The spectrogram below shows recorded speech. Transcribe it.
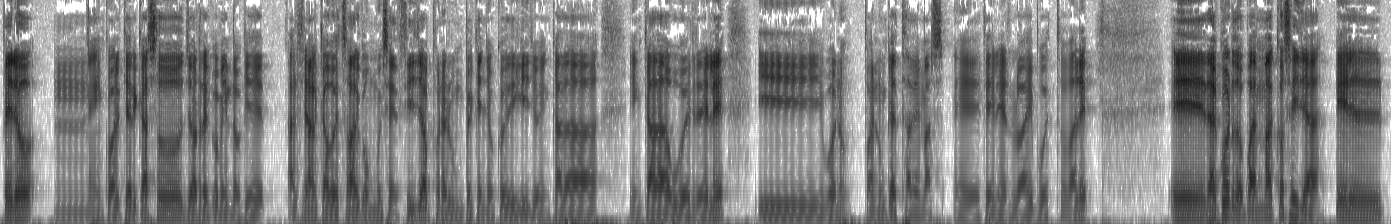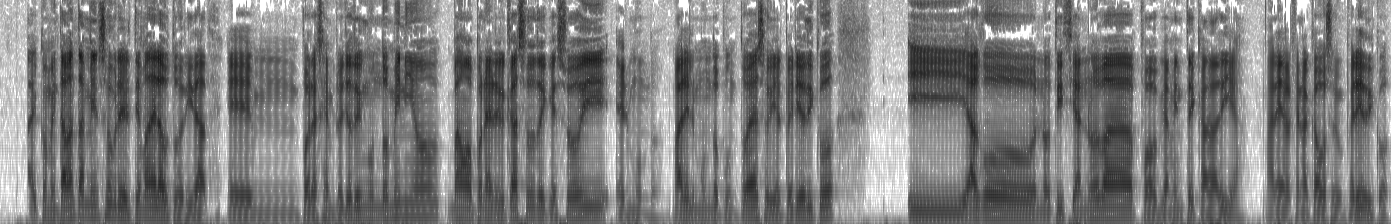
pero mm, en cualquier caso yo os recomiendo que al fin y al cabo esto es algo muy sencillo, poner un pequeño codiguillo en cada, en cada URL y bueno, pues nunca está de más eh, tenerlo ahí puesto, ¿vale? Eh, de acuerdo, pues más cosillas. El comentaban también sobre el tema de la autoridad. Em, por ejemplo, yo tengo un dominio, vamos a poner el caso de que soy el mundo, ¿vale? El mundo.es, soy el periódico, y hago noticias nuevas, pues obviamente cada día, ¿vale? Al fin y al cabo soy un periódico.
